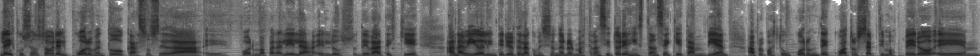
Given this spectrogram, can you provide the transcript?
La discusión sobre el quórum, en todo caso, se da eh, forma paralela en los debates que han habido al interior de la Comisión de Normas Transitorias, instancia que también ha propuesto un quórum de cuatro séptimos, pero... Eh,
